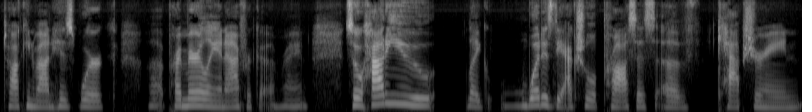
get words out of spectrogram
talking about his work uh, primarily in Africa, right? So, how do you like what is the actual process of capturing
